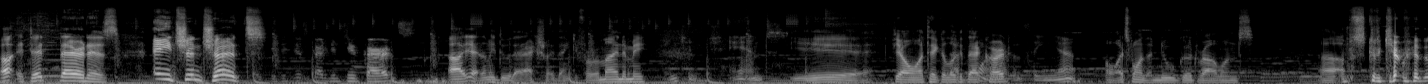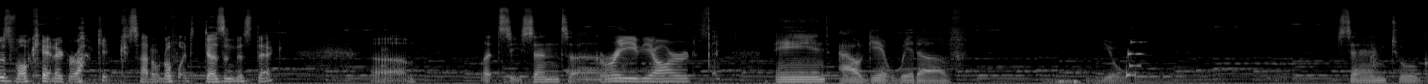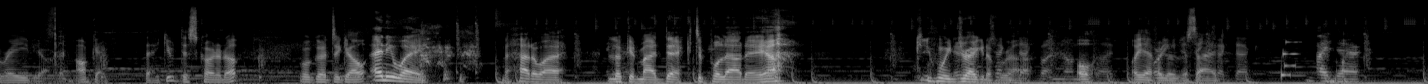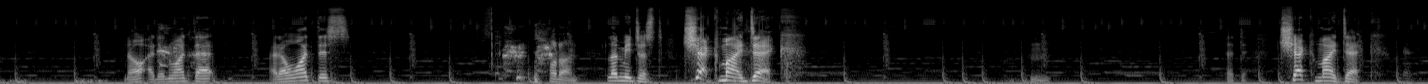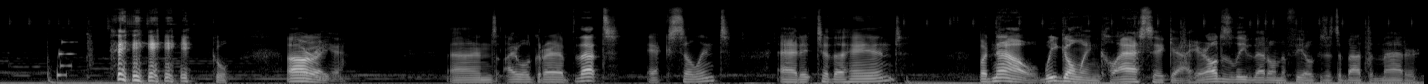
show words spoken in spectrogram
Oh, it did. There it is. Ancient chant. Did you discard your two cards? Uh, yeah. Let me do that. Actually, thank you for reminding me. Ancient Chant. Yeah. If y'all want to take a look at that one I card. haven't seen yet. Oh, it's one of the new good raw ones. Uh, I'm just gonna get rid of this volcanic rocket because I don't know what it does in this deck. Um, let's see, send to Um. graveyard, and I'll get rid of you. Send to graveyard. Okay, thank you. Discard it up. We're good to go. Anyway, how do I look at my deck to pull out a uh, wing There's a dragon of check Ra? deck button on Oh, oh yeah, if I you go can to the side. check deck. My deck. No, I didn't want that. I don't want this. Hold on. Let me just check my deck. Hmm. That de- check my deck. cool. All There right. And I will grab that. Excellent. Add it to the hand. But now, we going classic out here. I'll just leave that on the field because it's about to matter.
